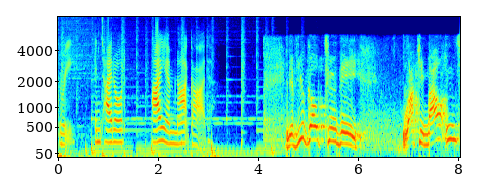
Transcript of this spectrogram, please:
three, entitled I Am Not God. And if you go to the Rocky Mountains,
